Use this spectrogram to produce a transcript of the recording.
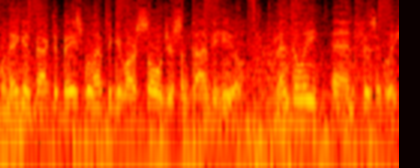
When they get back to base, we'll have to give our soldiers some time to heal. Mentally and physically.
